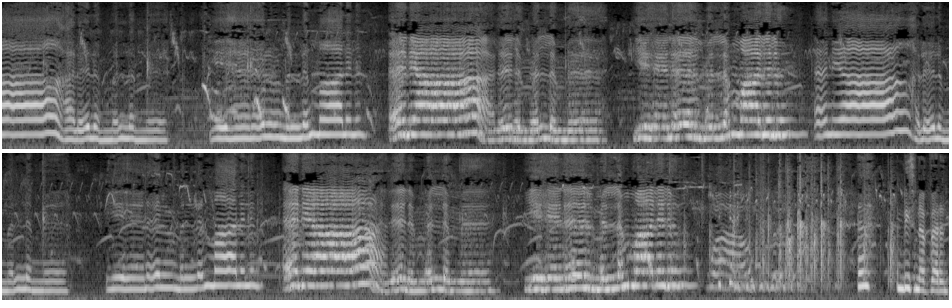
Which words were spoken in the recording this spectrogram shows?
አልልም እልም ይህን እልም እልም አልልም። እኔ አልልም እልም ይህን እልም እልም አልልም። እኔ አልልም እልም ይህን እልም እልም አልልም። እኔ አልልም እልም ይህን እልም እልም አልልም። እንዴት ነበርን?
